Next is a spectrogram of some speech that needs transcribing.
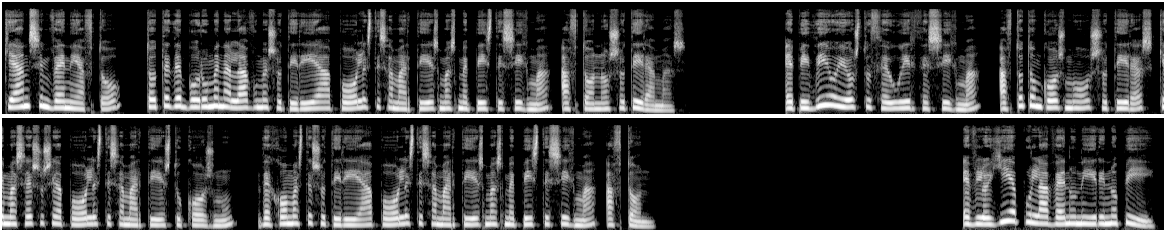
Και αν συμβαίνει αυτό, τότε δεν μπορούμε να λάβουμε σωτηρία από όλες τις αμαρτίες μας με πίστη σίγμα, αυτόν ως σωτήρα μας. Επειδή ο ιό του Θεού ήρθε σίγμα, αυτό τον κόσμο ως σωτήρας και μας έσωσε από όλες τις αμαρτίες του κόσμου, δεχόμαστε σωτηρία από όλες τις αμαρτίες μας με πίστη σίγμα, αυτόν. Ευλογία που λαβαίνουν οι ειρηνοποιοί.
